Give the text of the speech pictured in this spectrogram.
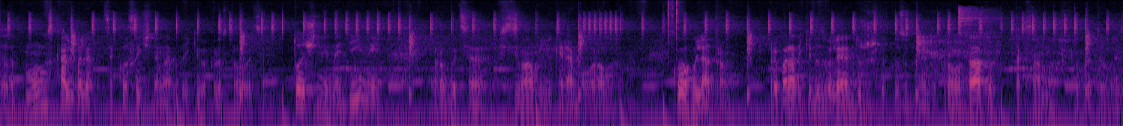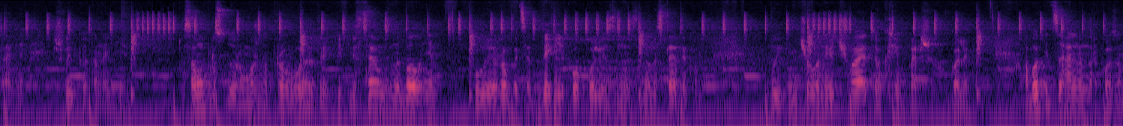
За допомогою скальпеля це класичний метод, який використовується точний, надійний, робиться всіма лікарями-урологами. Коагулятором препарат, який дозволяє дуже швидко зупинити крововтрату, так само робити обрізання швидко та надійно. Саму процедуру можна проводити під місцевим знеболенням, коли робиться декілька уколів з анестетиком. Ви нічого не відчуваєте, окрім перших уколів. Або під загальним наркозом,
